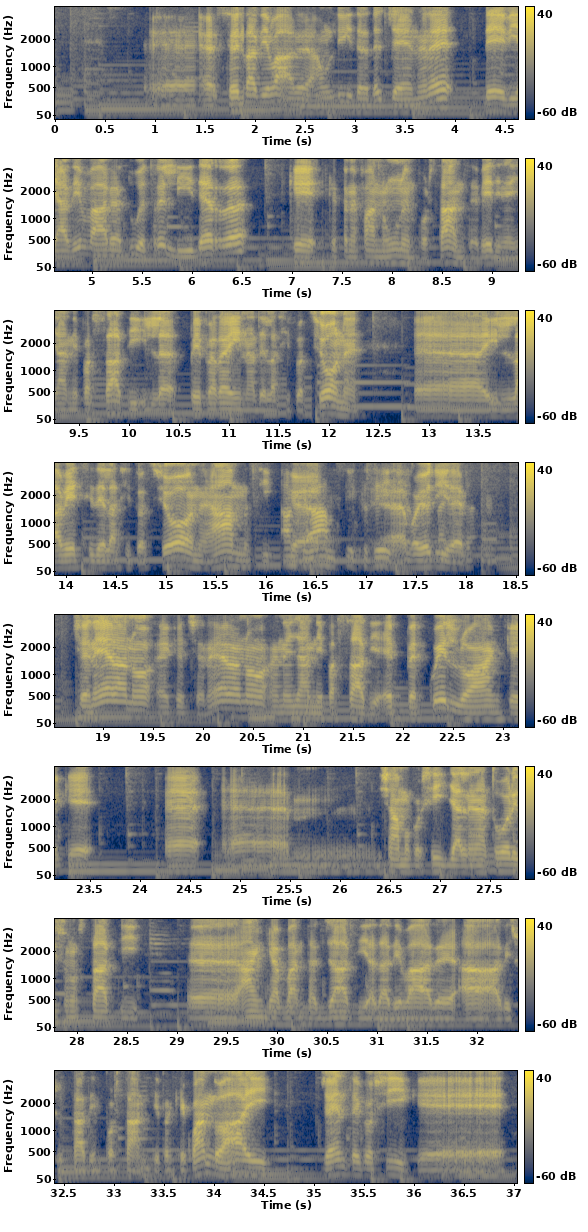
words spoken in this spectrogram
Eh, se per arrivare a un leader del genere devi arrivare a due o tre leader che, che, te ne fanno uno importante. Vedi negli anni passati il Pepe Reina della situazione, eh, il Lavezzi della situazione, Amsic. Anche Amsic, sì. Eh, voglio dire, ce n'erano e che ce n'erano negli anni passati e per quello anche che eh, ehm, diciamo così, gli allenatori sono stati eh, anche avvantaggiati ad arrivare a risultati importanti, perché quando hai gente così che,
